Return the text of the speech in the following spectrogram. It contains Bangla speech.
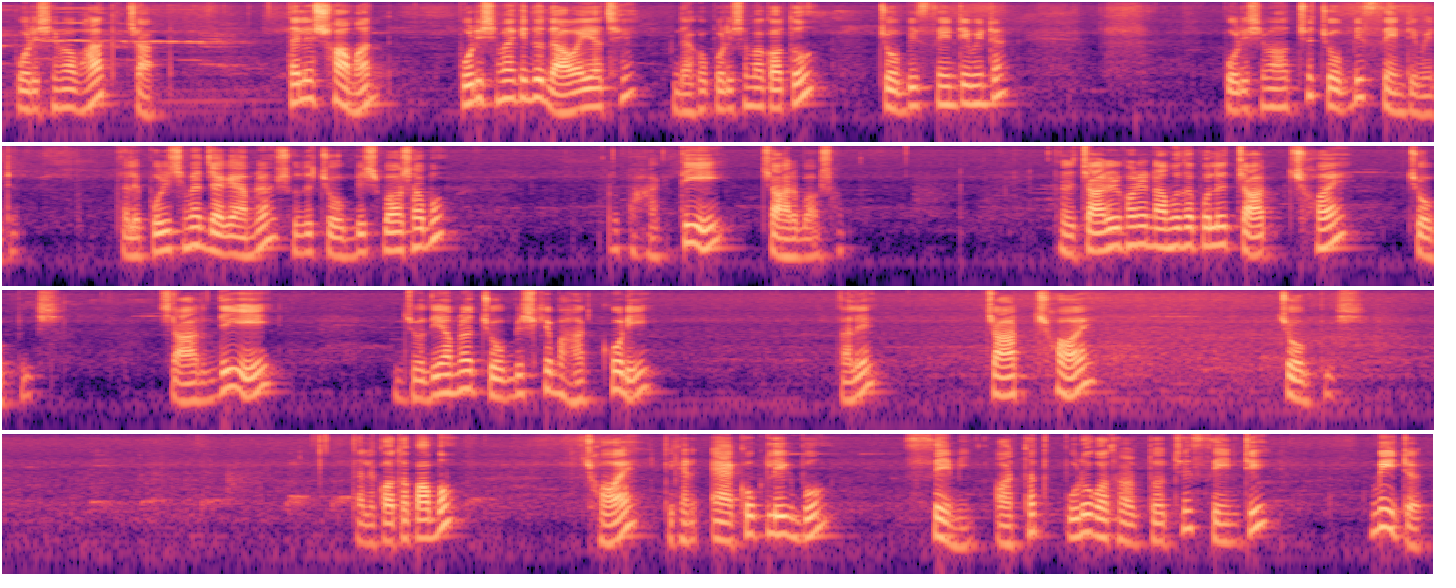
পরিসীমা ভাগ চার। তাহলে সমান, পরিসীমা কিন্তু দেওয়াই আছে। দেখো পরিসীমা কত? চব্বিশ সেন্টিমিটার। পরিসীমা হচ্ছে চব্বিশ সেন্টিমিটার। তাহলে পরিসীমার জায়গায় আমরা শুধু চব্বিশ বসাবো ভাগ দিয়ে চার বসাবো। তাহলে চারের ঘরে নামতা পড়লে চার, ছয়, চব্বিশ। চার দিয়ে যদি আমরা চব্বিশকে ভাগ করি, তাহলে চার, ছয়, চব্বিশ। তাহলে কত পাবো? ছয়। এখানে একক লিখব সেমি অর্থাৎ পুরো কথার অর্থ হচ্ছে সেন্টিমিটার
